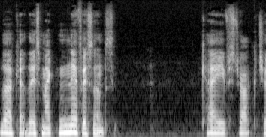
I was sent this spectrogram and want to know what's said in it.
Look at this magnificent cave structure.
